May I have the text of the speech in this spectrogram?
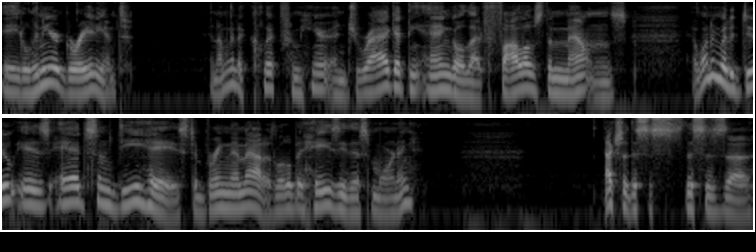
a linear gradient. And I'm going to click from here and drag at the angle that follows the mountains. And what I'm going to do is add some dehaze to bring them out. It's a little bit hazy this morning. Actually, this is this is uh,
